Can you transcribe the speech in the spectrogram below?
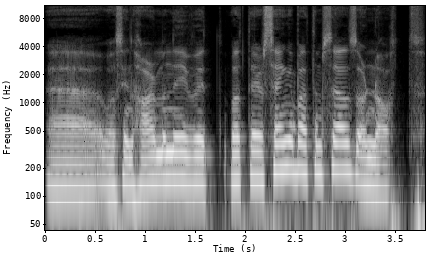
uh, was in harmony with what they're saying about themselves or not.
